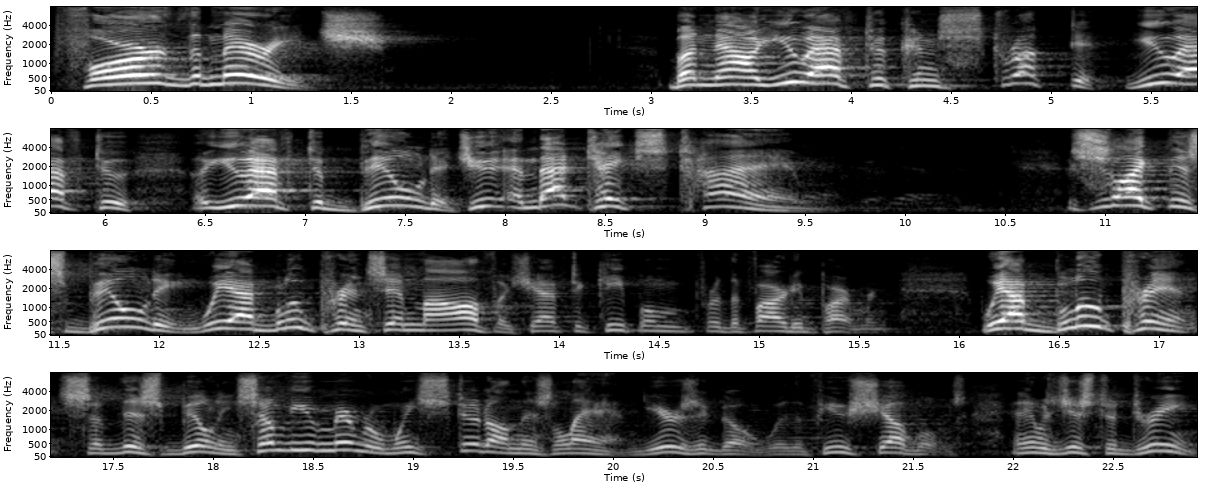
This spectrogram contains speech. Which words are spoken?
For the marriage. But now you have to construct it. You have to, you have to build it. You, and that takes time. It's just like this building. We have blueprints in my office. You have to keep them for the fire department. We have blueprints of this building. Some of you remember when we stood on this land years ago with a few shovels, and it was just a dream.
